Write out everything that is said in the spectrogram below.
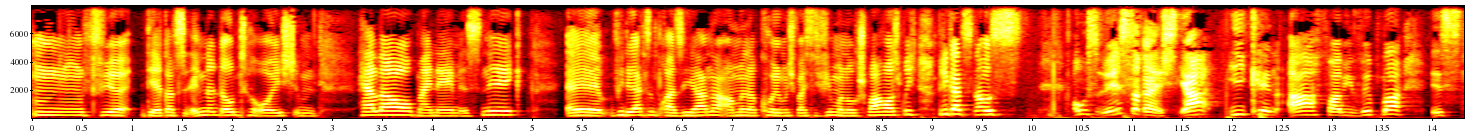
mh, für die ganzen Engländer unter euch, mh, Hello, my name is Nick. Äh, für die ganzen Brasilianer, Amena Kolm, ich weiß nicht, wie man noch Sprache ausspricht. Für die ganzen aus, aus Österreich, ja. Iken A, Fabi Wittmer ist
